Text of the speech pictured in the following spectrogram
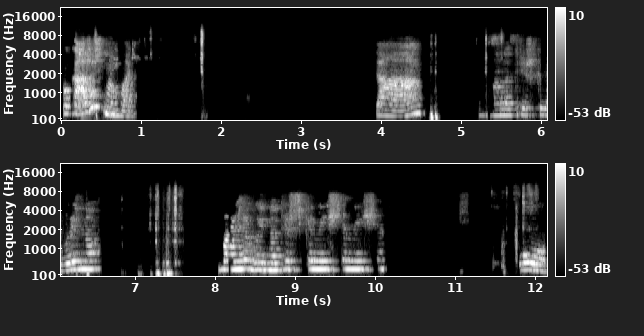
Покажеш нам, Ваня? Так. Воно трішки видно. Ваня, видно трішки нижче, нижче. О,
